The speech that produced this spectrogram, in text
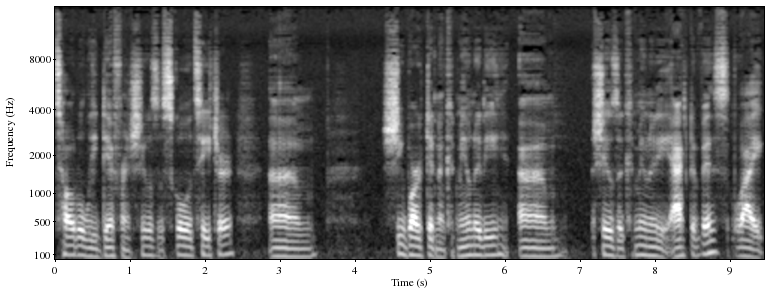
totally different. She was a school teacher. Um, she worked in the community. Um, she was a community activist. Like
